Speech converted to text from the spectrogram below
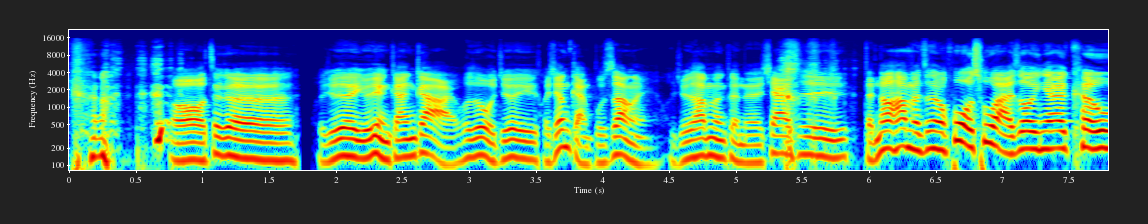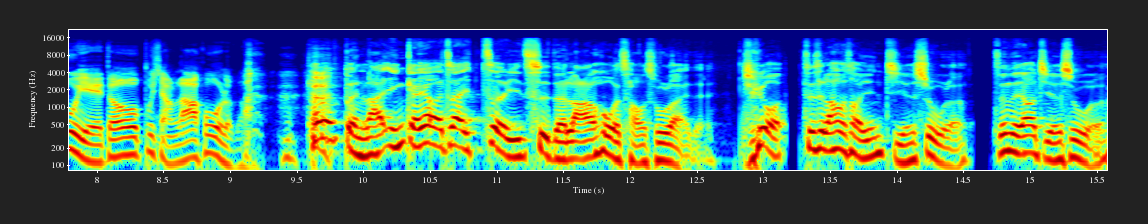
哦，这个我觉得有点尴尬，或者我觉得好像赶不上哎。我觉得他们可能下一次等到他们真的货出来的时候，应该客户也都不想拉货了吧？他们本来应该要在这一次的拉货潮出来的，结果这次拉货潮已经结束了，真的要结束了。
